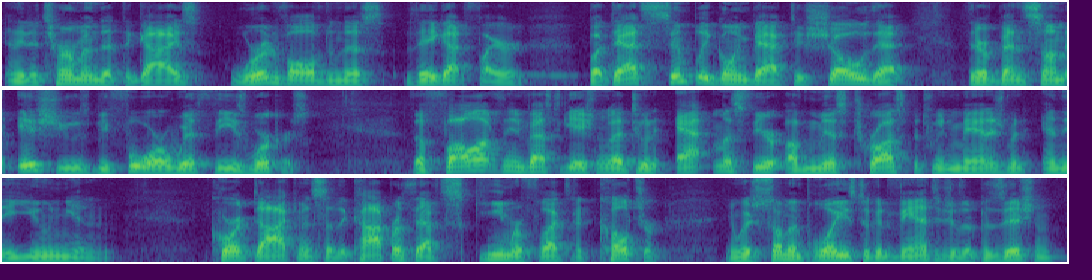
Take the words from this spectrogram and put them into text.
and they determined that the guys were involved in this. They got fired. But that's simply going back to show that there have been some issues before with these workers. The fallout from the investigation led to an atmosphere of mistrust between management and the union. Court documents said the copper theft scheme reflected a culture in which some employees took advantage of their position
